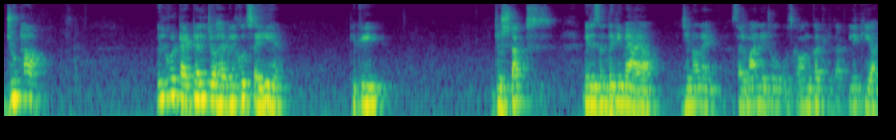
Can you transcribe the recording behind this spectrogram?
झूठा। बिल्कुल टाइटल जो है बिल्कुल सही है क्योंकि जो शख्स मेरी ज़िंदगी में आया जिन्होंने सलमान ने जो उसका उनका किरदार प्ले किया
